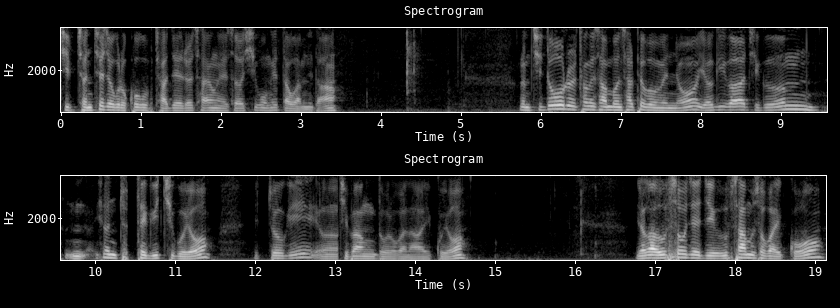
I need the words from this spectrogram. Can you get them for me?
집 전체적으로 고급 자재를 사용해서 시공했다고 합니다. 그럼 지도를 통해서 한번 살펴보면요. 여기가 지금 음, 현 주택 위치고요. 이쪽이 어, 지방도로가 나와 있고요. 여가 읍소재지 읍사무소가 있고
